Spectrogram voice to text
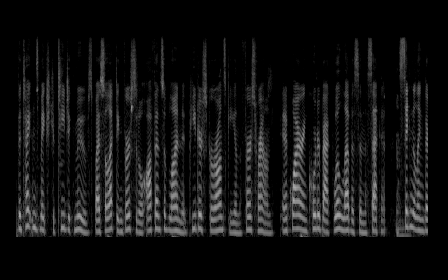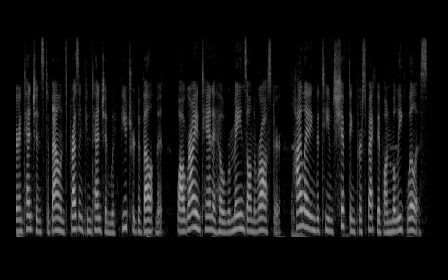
The Titans make strategic moves by selecting versatile offensive lineman Peter Skoronski in the first round and acquiring quarterback Will Levis in the second, signaling their intentions to balance present contention with future development, while Ryan Tannehill remains on the roster, highlighting the team's shifting perspective on Malik Willis,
